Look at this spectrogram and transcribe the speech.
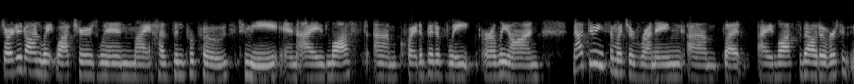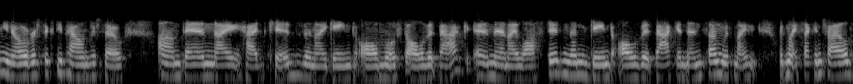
started on Weight Watchers when my husband proposed to me, and I lost um, quite a bit of weight early on. Not doing so much of running, um, but I lost about over you know over 60 pounds or so. Um, then I had kids, and I gained almost all of it back, and then I lost it, and then gained all of it back, and then some with my with my second child,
